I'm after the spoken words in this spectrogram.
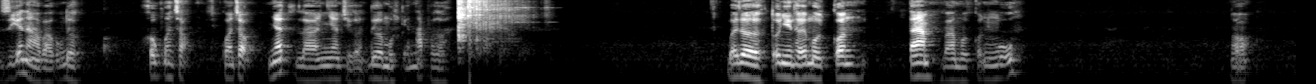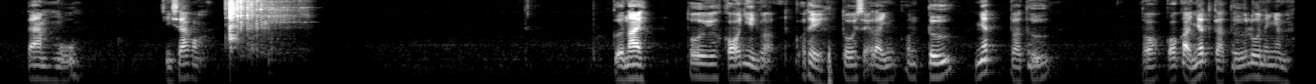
dĩa nào vào cũng được. Không quan trọng. Quan trọng nhất là anh em chỉ cần đưa một cái nắp vào thôi. Bây giờ tôi nhìn thấy một con tam và một con ngũ. Đó, tam, ngũ chính xác không ạ? Cửa này, tôi khó nhìn ạ có thể tôi sẽ đánh con tứ nhất và tứ. Đó, có cả nhất cả tứ luôn anh em ạ.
